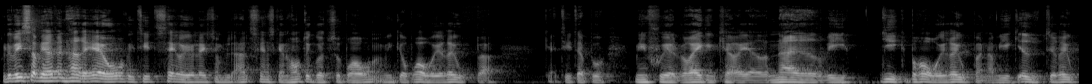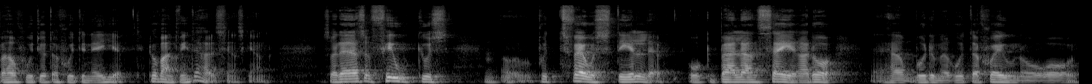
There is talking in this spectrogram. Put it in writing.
Och det visar vi även här i år. Vi ser ju liksom, allsvenskan har inte gått så bra, men vi går bra i Europa. Jag kan titta på min själv, vår egen karriär, när vi gick bra i Europa, när vi gick ut i Europa här 78-79. Då vann vi inte allsvenskan. Så det är alltså fokus eh, på två ställen och balansera då eh, här både med rotationer och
